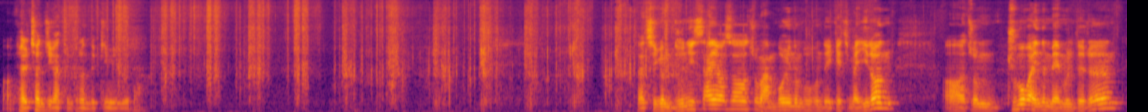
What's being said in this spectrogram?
어, 별천지 같은 그런 느낌입니다. 자, 지금 눈이 쌓여서 좀 안 보이는 부분도 있겠지만 이런 어, 좀 규모가 있는 매물들은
